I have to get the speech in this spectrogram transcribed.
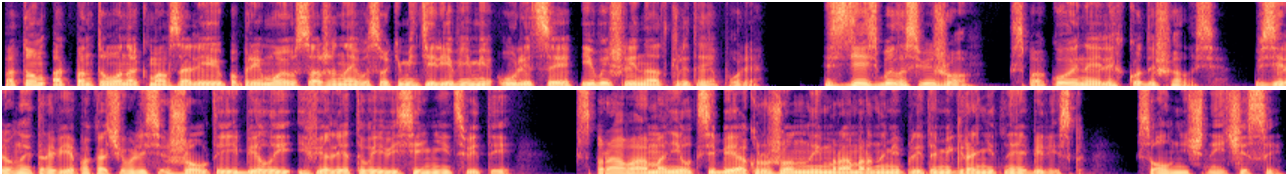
Потом от пантеона к мавзолею по прямой, усаженной высокими деревьями улицы, и вышли на открытое поле. Здесь было свежо, спокойно и легко дышалось. В зеленой траве покачивались желтые, белые и фиолетовые весенние цветы. Справа манил к себе окруженный мраморными плитами гранитный обелиск. Солнечные часы.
